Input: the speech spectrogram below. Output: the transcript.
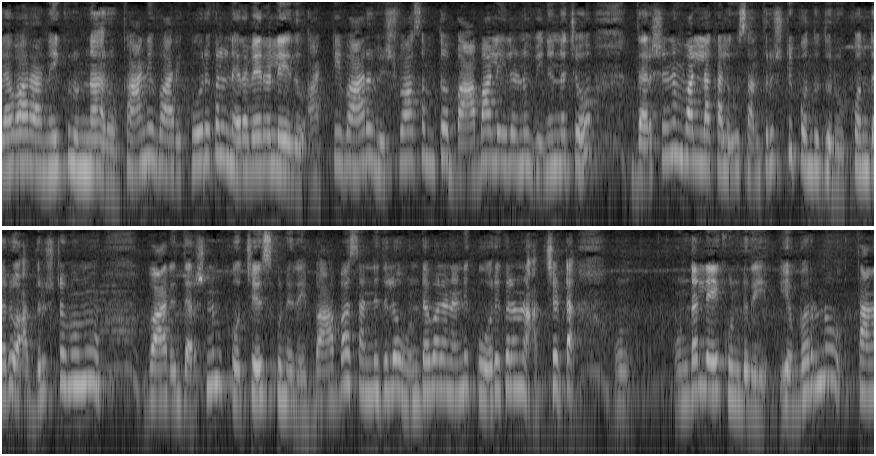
గలవారు అనేకులున్నారు. కానీ వారి కోరికలు నెరవేరలేదు. అట్టి వారు విశ్వాసంతో బాబా లీలను వినునచో దర్శనం వల్ల కలుగు సంతృష్టి పొందుదురు. కొందరు అదృష్టము వారి దర్శనం చేసుకునేది బాబా సన్నిధిలో ఉండవలనని కోరికలను అచ్చట ఉండలేకుండిరి. ఎవరును తన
